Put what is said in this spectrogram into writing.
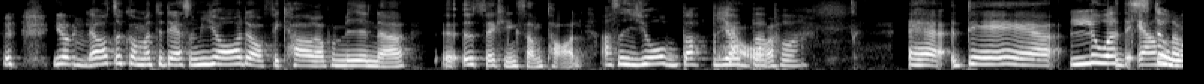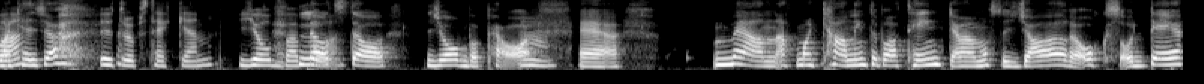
jag vill mm. återkomma till det som jag då fick höra på mina uh, utvecklingssamtal. Alltså jobba på. Jobba på. Eh, det är Låt det stå, enda man kan göra. utropstecken, jobba på. Låt stå, jobba på. Mm. Eh, men att man kan inte bara tänka, man måste göra också. Och det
